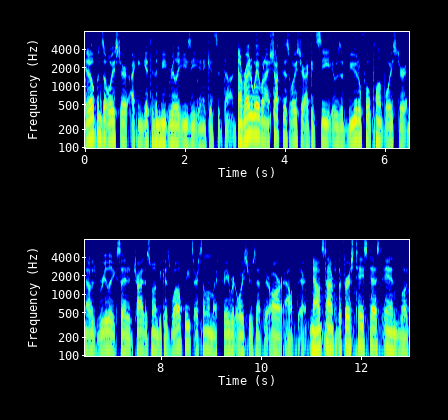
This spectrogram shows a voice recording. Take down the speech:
it opens the oyster. I can get to the meat really easy and it gets it done. Now, right away, when I shucked this oyster, I could see it was a beautiful, plump oyster, and I was really excited to try this one because Wellfleets are some of my favorite oysters that there are out there. Now it's time for the first taste test, and look,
